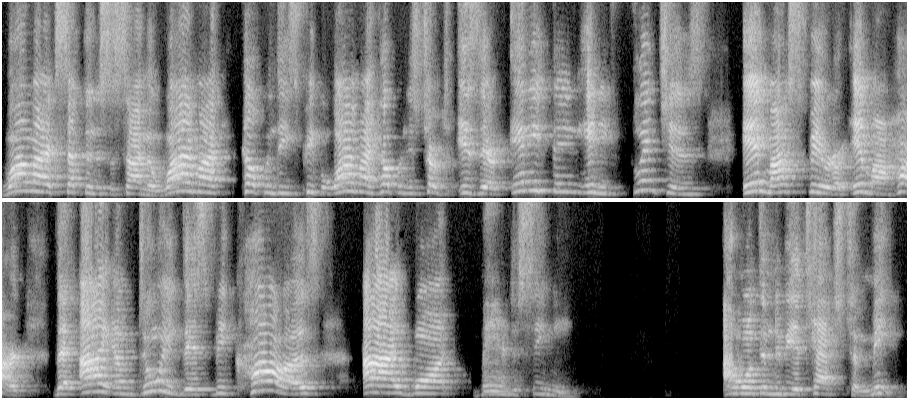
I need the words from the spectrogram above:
Why am I accepting this assignment? Why am I helping these people? Why am I helping this church? Is there anything, any flinches in my spirit or in my heart that I am doing this because I want man to see me? I want them to be attached to me.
